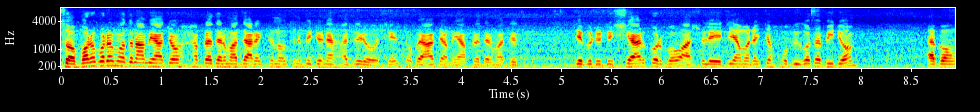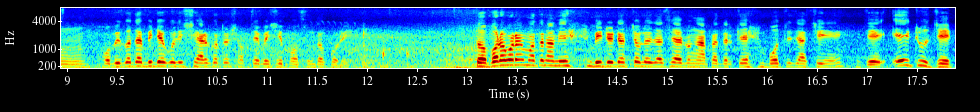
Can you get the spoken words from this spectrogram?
সো বরাবরের মতন আমি আজও আপনাদের মাঝে আরেকটি নতুন ভিডিও নিয়ে হাজির হয়েছি। তবে আজ আমি আপনাদের মাঝে যে ভিডিওটি শেয়ার করব, আসলে এটি আমার একটা অভিজ্ঞতা ভিডিও এবং অভিজ্ঞতা ভিডিওগুলি শেয়ার করতে সবচেয়ে বেশি পছন্দ করি। তো, বরাবরের মতন আমি ভিডিওটা চলে যাচ্ছি এবং আপনাদেরকে বলতে যাচ্ছি যে এ টু জেড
